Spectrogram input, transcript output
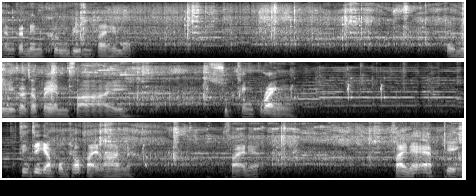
งั้นก็เน้นเครื่องบินไปให้หมด ตัวนี้ก็จะเป็นสายสุดแข็งแกร่ง จริงๆอะผมชอบสายล่างนะ สายเนี้ย สายเนี้ยแอบเก่ง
